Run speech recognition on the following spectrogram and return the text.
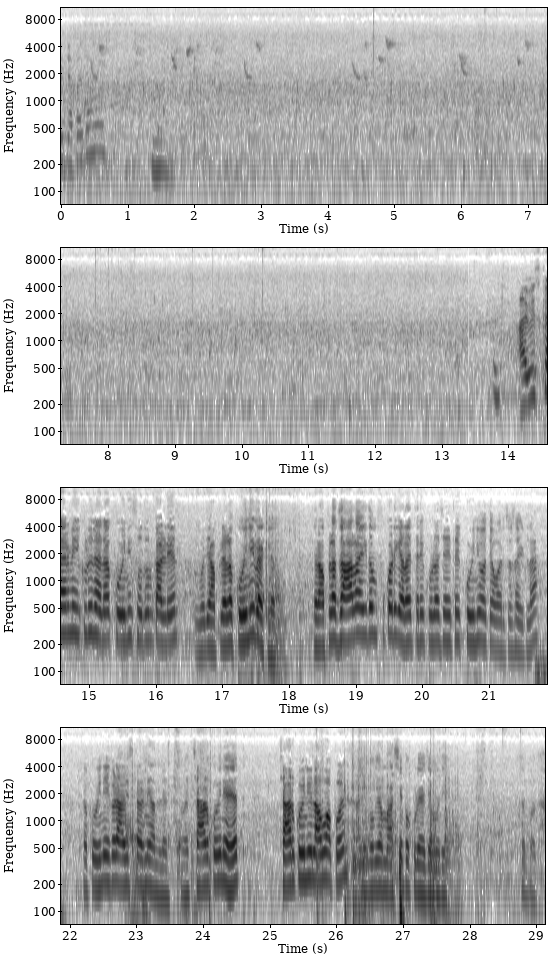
चिंबोरी जातायचं आविष्कारने इकडून आहे ना कोयनी शोधून काढले. म्हणजे आपल्याला कोयनी भेटल्यात. तर आपला जाला एकदम फुकट गेलाय तरी कुणाच्या इथे कोयनी होत्या वरच्या साईडला? तर कोयनी इकडे आविष्कारने आणल्यात चार कोयनी आहेत. चार कोयनी लावू आपण आणि बघूया मासे पकडू याच्यामध्ये. तर बघा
